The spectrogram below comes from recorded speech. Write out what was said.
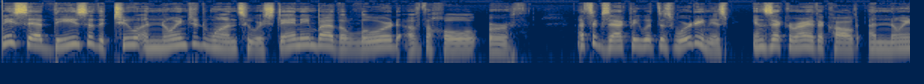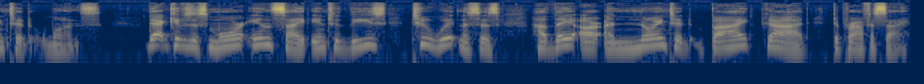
he said, These are the two anointed ones who are standing by the Lord of the whole earth. That's exactly what this wording is. In Zechariah, they're called anointed ones. That gives us more insight into these two witnesses, how they are anointed by God to prophesy.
